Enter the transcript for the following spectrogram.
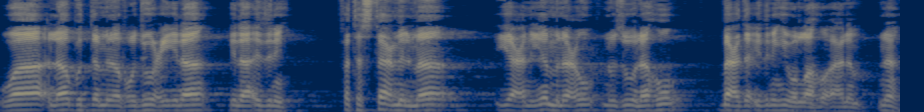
ولا بد من الرجوع إلى إلى إذنه. فتستعمل ما يعني يمنع نزوله بعد إذنه والله أعلم. نعم.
